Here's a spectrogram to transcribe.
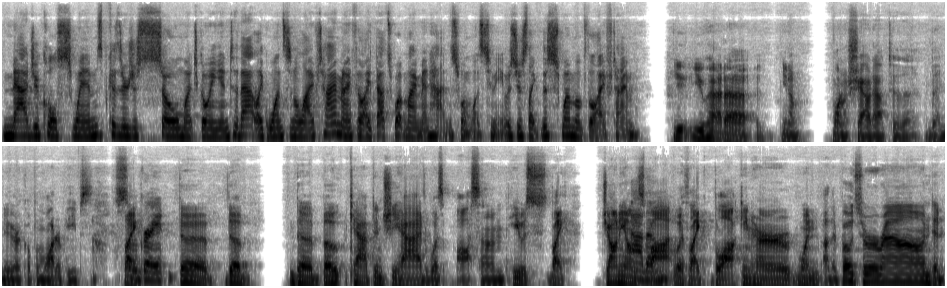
magical swims because there's just so much going into that like once in a lifetime and I feel like that's what my Manhattan swim was to me. It was just like the swim of the lifetime. you you had a you know want to shout out to the the new york open water peeps oh, so great. the the the boat captain she had was awesome he was like johnny on the spot with like blocking her when other boats were around and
